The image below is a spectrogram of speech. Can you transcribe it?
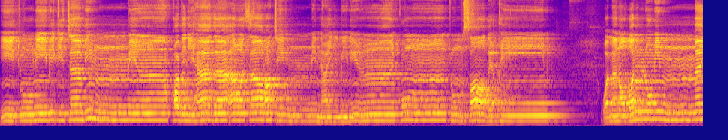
إيتوني بكتاب من قبل هذا أو ثارة من علم إن كنتم صادقين. ومن ضل ممن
